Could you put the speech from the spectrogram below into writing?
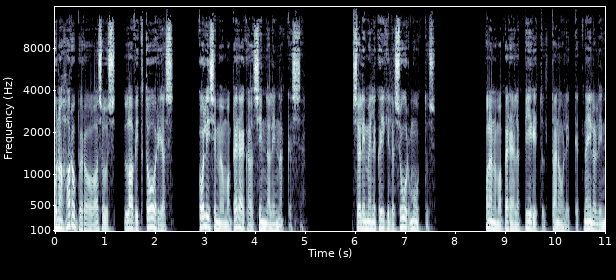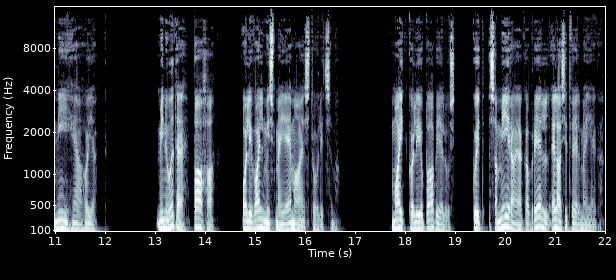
kuna harubüroo asus La Victorias, kolisime oma perega sinna linnakesse. See oli meile kõigile suur muutus. olen oma perele piiritult tänulik, et neil oli nii hea hoiak. minu õde, Paha, oli valmis meie ema eest hoolitsema. Maik oli juba abielus, kuid Samira ja Gabriel elasid veel meiega.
